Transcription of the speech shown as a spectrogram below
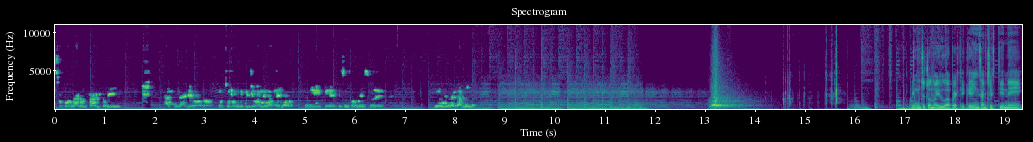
soportaron tanto y al final llegó, ¿no? Mucho sacrificio valió la pena y que es el comienzo de, de un gran camino. Bien muchachos, no hay duda pues que Kevin Sánchez tiene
